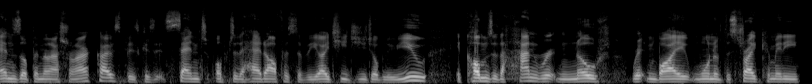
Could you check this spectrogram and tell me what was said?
ends up in the National Archives because it's sent up to the head office of the ITGWU. It comes with a handwritten note written by one of the strike committee,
